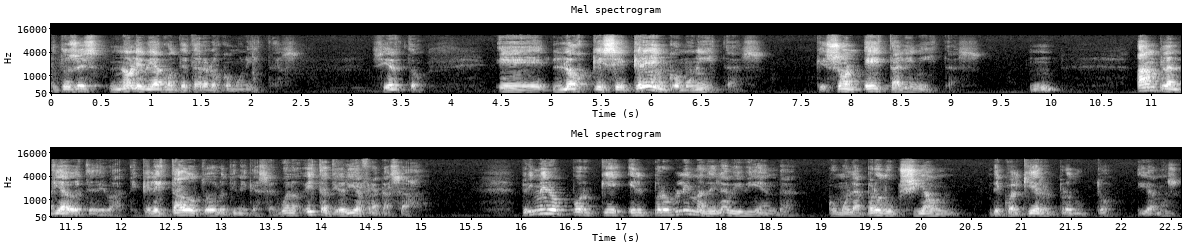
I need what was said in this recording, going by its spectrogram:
Entonces, no le voy a contestar a los comunistas, ¿cierto? Eh, los que se creen comunistas, que son estalinistas, han planteado este debate, que el Estado todo lo tiene que hacer. Bueno, esta teoría ha fracasado. Primero porque el problema de la vivienda, como la producción de cualquier producto, digamos,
